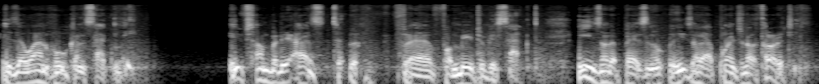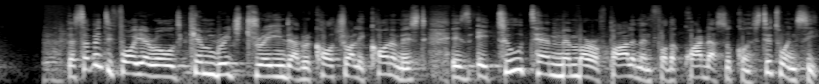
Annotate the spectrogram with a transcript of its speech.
is the one who can sack me. If somebody asks uh, for me to be sacked, he's not a person who, he's not appointing authority. The 74-year-old Cambridge-trained agricultural economist is a two-term member of parliament for the Kwadaso constituency.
